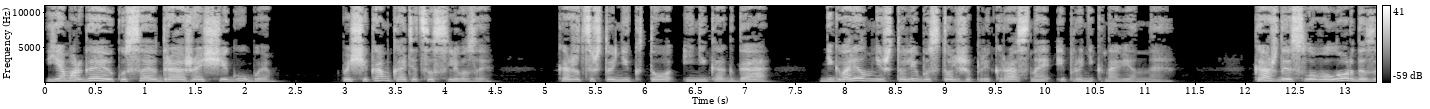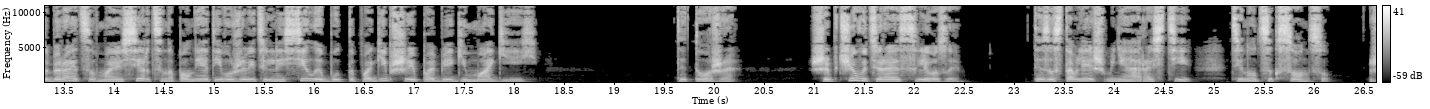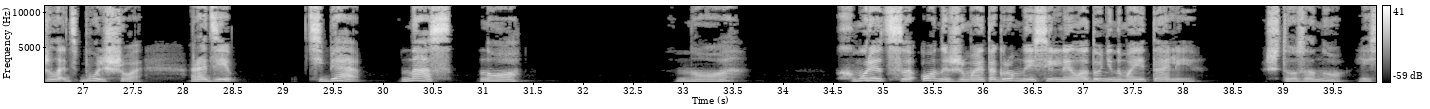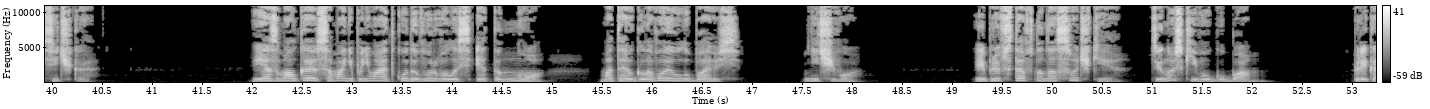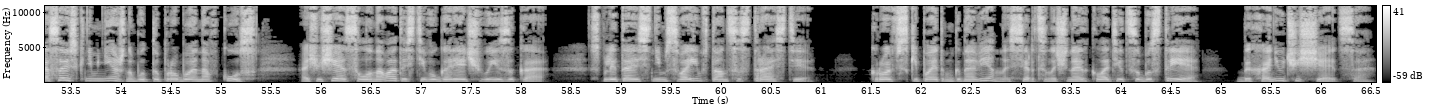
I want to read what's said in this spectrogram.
Я моргаю и кусаю дрожащие губы. По щекам катятся слезы. Кажется, что никто и никогда не говорил мне что-либо столь же прекрасное и проникновенное. Каждое слово лорда забирается в мое сердце, наполняет его живительной силой, будто погибшие побеги магией. «Ты тоже», — шепчу, вытирая слезы. «Ты заставляешь меня расти, тянуться к солнцу, желать большего, ради тебя, нас, но...» «Но...» Хмурится он и сжимает огромные сильные ладони на моей талии. Что за «но», лисичка? Я замолкаю, сама не понимая, откуда вырвалось это «но». Мотаю головой и улыбаюсь. Ничего. И, привстав на носочки, тянусь к его губам. Прикасаюсь к ним нежно, будто пробуя на вкус, ощущая солоноватость его горячего языка, сплетаясь с ним своим в танце страсти, Кровь вскипает мгновенно, сердце начинает колотиться быстрее, дыхание учащается.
